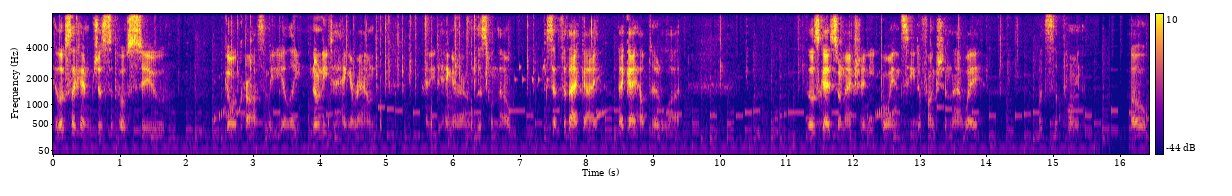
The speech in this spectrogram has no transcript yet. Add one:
It looks like I'm just supposed to go across immediately. No need to hang around. I need to hang around this one though. Except for that guy. That guy helped out a lot. Those guys don't actually need buoyancy to function that way. What's the point? Oh.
